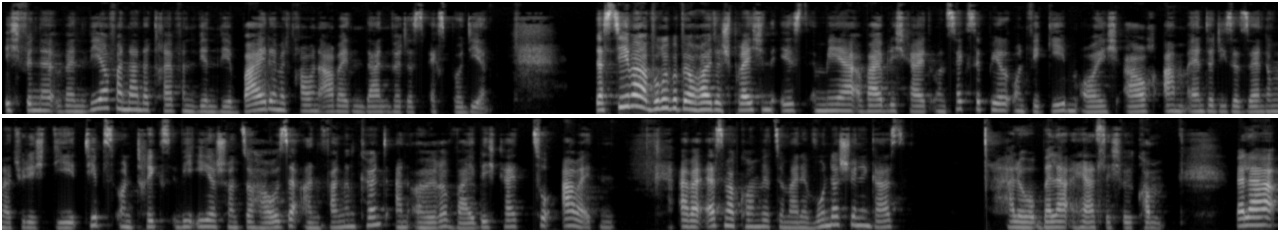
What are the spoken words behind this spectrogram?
ich finde, wenn wir aufeinandertreffen, wenn wir beide mit Frauen arbeiten, dann wird es explodieren. Das Thema, worüber wir heute sprechen, ist mehr Weiblichkeit und Sexappeal und wir geben euch auch am Ende dieser Sendung natürlich die Tipps und Tricks, wie ihr schon zu Hause anfangen könnt, an eure Weiblichkeit zu arbeiten. Aber erstmal kommen wir zu meinem wunderschönen Gast. Hallo Bella, herzlich willkommen. Bella,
